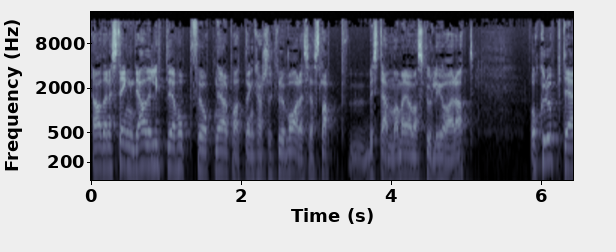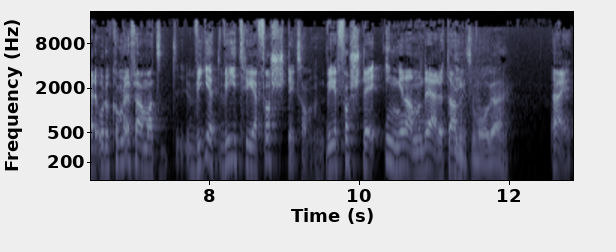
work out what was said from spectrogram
Ja, den är stängd. Jag hade lite hopp förhoppningar på att den kanske skulle vara det, så jag slapp bestämma mig vad man skulle göra. Åker upp där och då kommer det fram att vi är, vi är tre först liksom. Vi är först, det är ingen annan där utan... Ingen som vågar. Nej.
